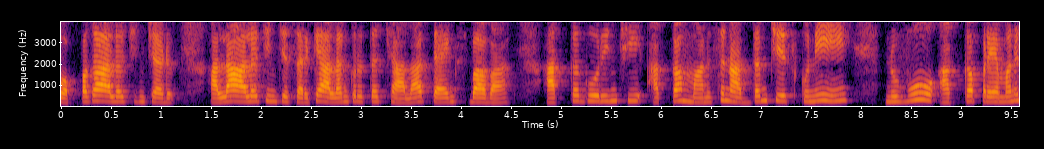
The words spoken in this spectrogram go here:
గొప్పగా ఆలోచించాడు. అలా ఆలోచించేసరికి అలంకృత చాలా థ్యాంక్స్ బావా. అక్క గురించి అక్క మనసును అర్థం చేసుకుని నువ్వు అక్క ప్రేమను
